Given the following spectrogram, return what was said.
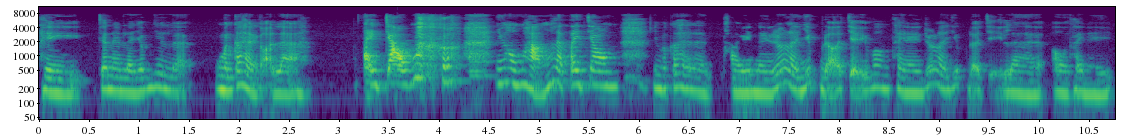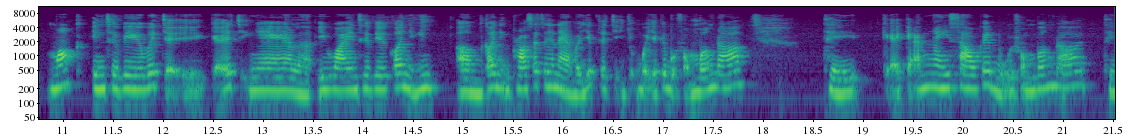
Thì cho nên là giống như là mình có thể gọi là tay trong. Nhưng không hẳn là tay trong. Nhưng mà có thể là thầy này rất là giúp đỡ chị phải không? Thầy này rất là giúp đỡ chị là ồ thầy này mock interview với chị kể chị nghe là EY interview có những um, có những process thế nào và giúp cho chị chuẩn bị cho cái buổi phỏng vấn đó. Thì kể cả ngay sau cái buổi phỏng vấn đó thì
